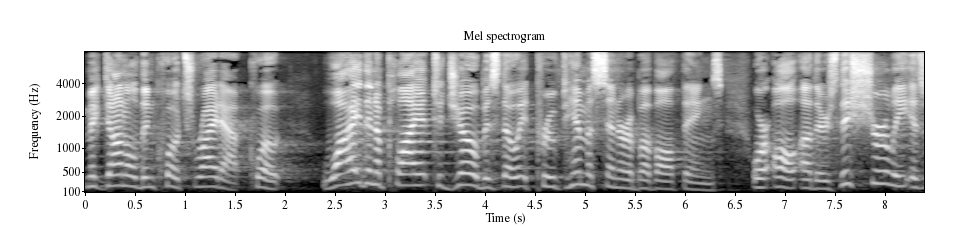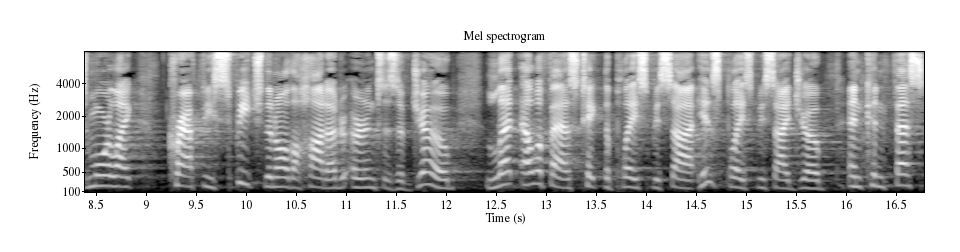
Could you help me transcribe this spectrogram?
MacDonald then quotes right out, quote, Why then apply it to Job as though it proved him a sinner above all things or all others? This surely is more like crafty speech than all the hot utterances of Job, let Eliphaz take the place beside his place beside Job and confess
